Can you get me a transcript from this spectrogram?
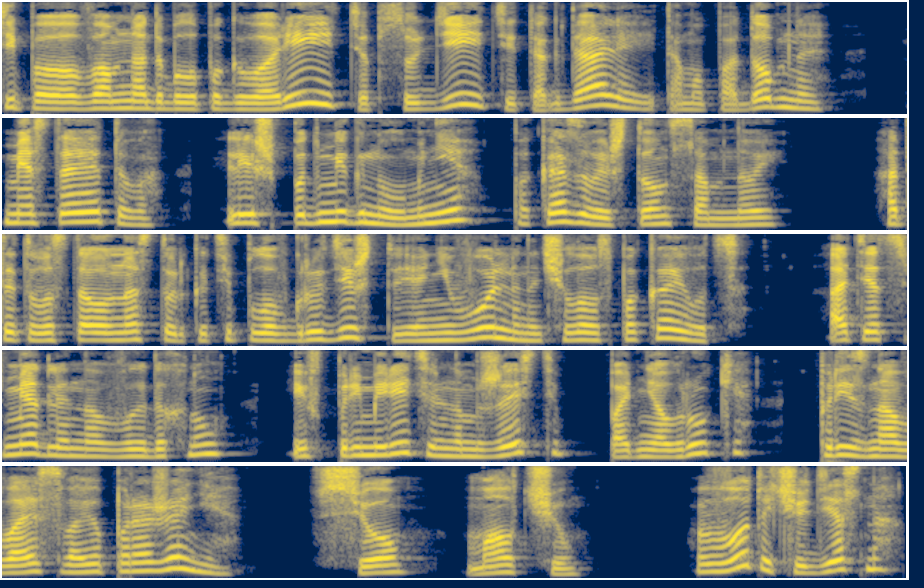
Типа, вам надо было поговорить, обсудить и так далее, и тому подобное. Вместо этого лишь подмигнул мне, показывая, что он со мной. От этого стало настолько тепло в груди, что я невольно начала успокаиваться. Отец медленно выдохнул и в примирительном жесте поднял руки, признавая свое поражение. «Все, молчу». «Вот и чудесно»,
